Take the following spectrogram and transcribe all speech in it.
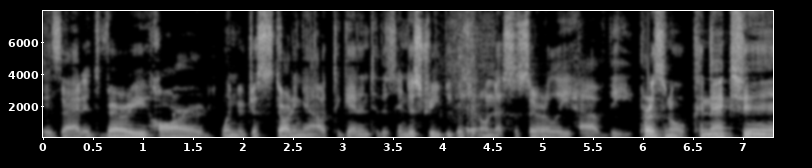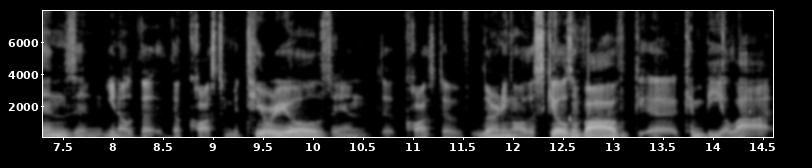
is that it's very hard when you're just starting out to get into this industry because you don't necessarily have the personal connections and you know the the cost of materials and the cost of learning all the skills involved uh, can be a lot.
